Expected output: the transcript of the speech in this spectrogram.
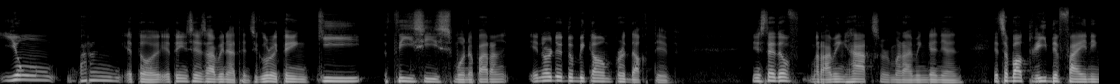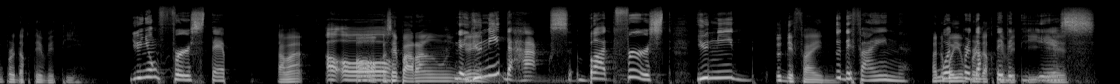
yung parang ito, ito yung sinasabi natin. Siguro ito yung key thesis mo na parang in order to become productive, instead of maraming hacks or maraming ganyan, it's about redefining productivity. Yun yung first step. Tama? Oo. Oo, kasi parang Hindi, you need the hacks. But first, you need to define. to define Ano what ba yung productivity, productivity is.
